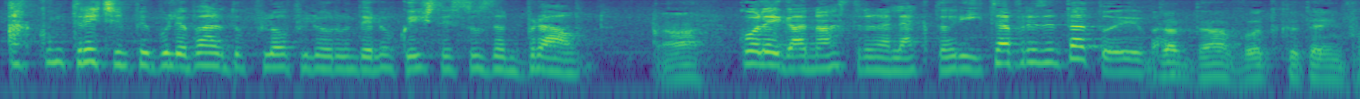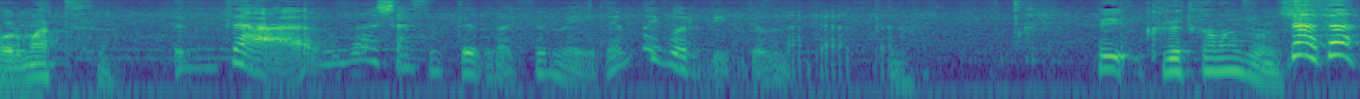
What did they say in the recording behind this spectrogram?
Acum trecem pe bulevardul Flopilor unde locuiește Susan Brown. Ah, Colega noastră în ale actorii. Ți-a prezentat-o, Eva? da, da, văd că te-ai informat. Da, așa suntem noi femeile. Mai vorbim de una de alta. Ei, cred că am ajuns. Da, da.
